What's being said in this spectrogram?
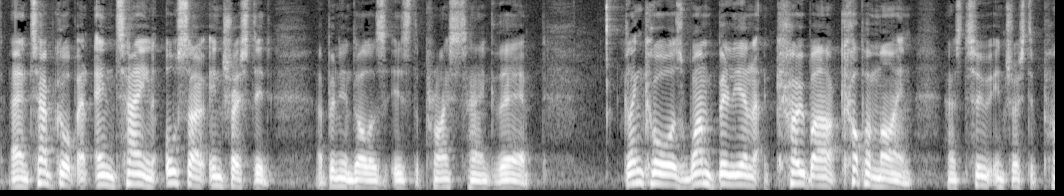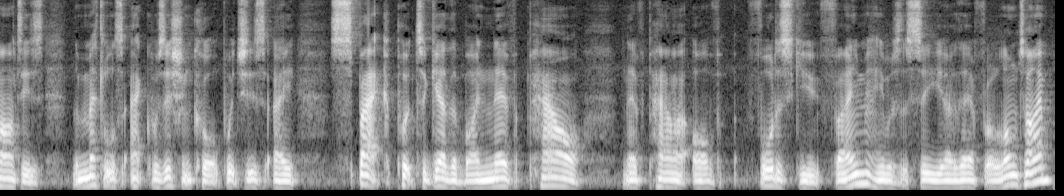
and Tabcorp and Entain also interested. A billion dollars is the price tag there. Glencore's 1 billion Cobar copper mine has two interested parties. The Metals Acquisition Corp, which is a SPAC put together by Nev Power Nev Power of Fortescue fame. He was the CEO there for a long time.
